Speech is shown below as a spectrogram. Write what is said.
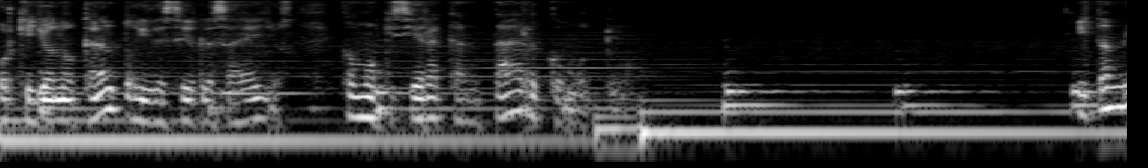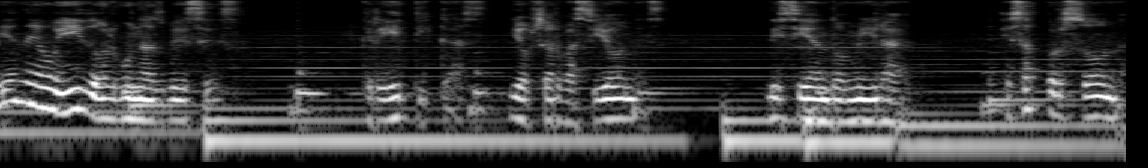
porque yo no canto, y decirles a ellos, ¿cómo quisiera cantar como tú? Y también he oído algunas veces críticas y observaciones diciendo, mira, esa persona,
